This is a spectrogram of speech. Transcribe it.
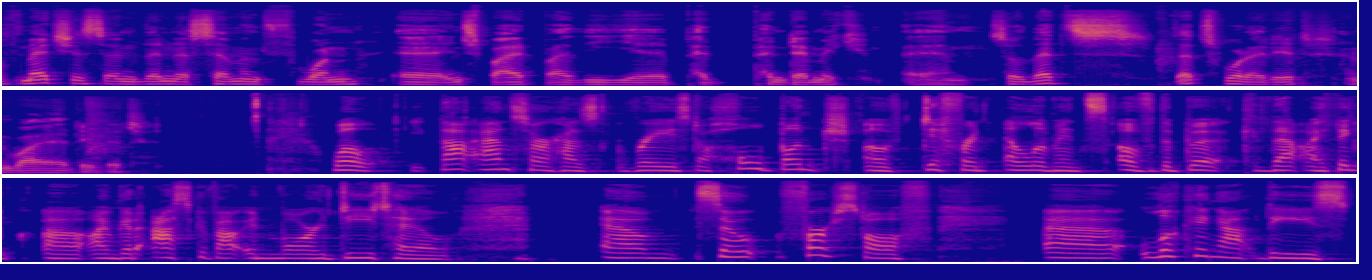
of matches and then a seventh one uh, inspired by the uh, pa- pandemic. Um, so that's that's what I did and why I did it. Well, that answer has raised a whole bunch of different elements of the book that I think uh, I'm going to ask about in more detail. Um, so, first off, uh, looking at these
